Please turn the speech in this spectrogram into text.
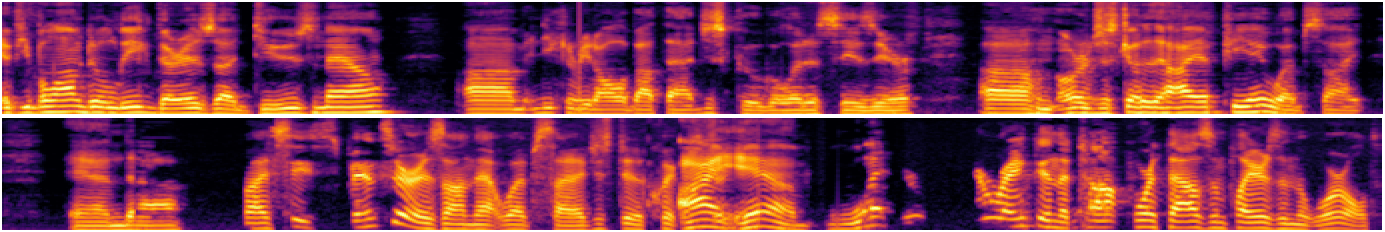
if you belong to a league, there is a dues now, um, and you can read all about that. Just Google it; it's easier, um, or just go to the IFPA website. And uh, I see Spencer is on that website. I just did a quick. I am what You're ranked in the top 4,000 players in the world.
